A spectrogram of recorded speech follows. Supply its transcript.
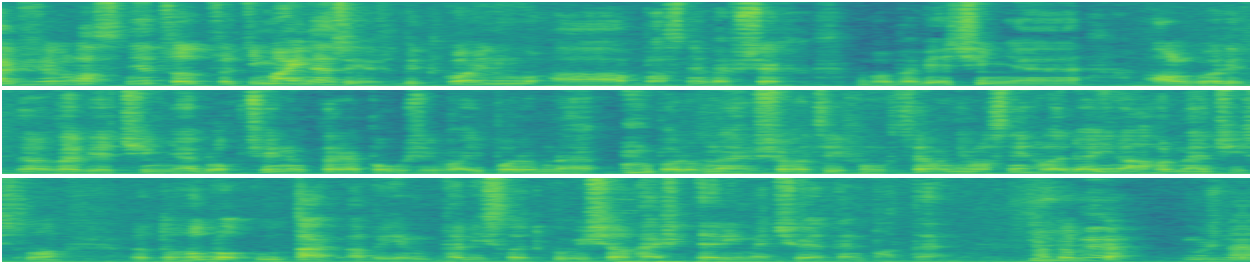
takže vlastně co, co ti mineři v Bitcoinu a vlastně ve všech, nebo ve většině algorit, ve většině blockchainů, které používají podobné, podobné hashovací funkce, oni vlastně hledají náhodné číslo do toho bloku tak, aby jim ve výsledku vyšel hash, který mečuje ten pattern. A to, Mm-hmm. Možná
